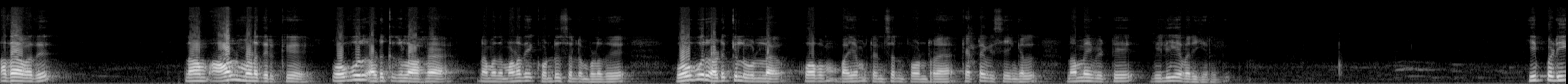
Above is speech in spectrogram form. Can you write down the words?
அதாவது நாம் ஆள் மனதிற்கு ஒவ்வொரு அடுக்குகளாக நமது மனதை கொண்டு செல்லும் பொழுது ஒவ்வொரு அடுக்கில் உள்ள கோபம் பயம் டென்ஷன் போன்ற கெட்ட விஷயங்கள் நம்மை விட்டு வெளியே வருகிறது. இப்படி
